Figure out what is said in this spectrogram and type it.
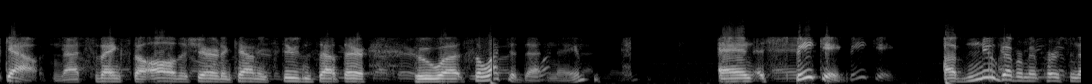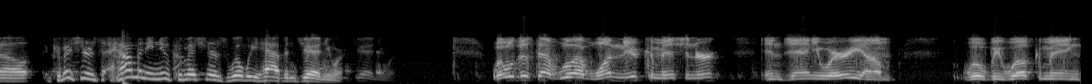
Scout, and that's thanks to all the Sheridan County students out there who uh, selected that name. And speaking of new government personnel, commissioners, how many new commissioners will we have in January? Well, we'll just have we'll have one new commissioner in January. Um, we'll be welcoming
